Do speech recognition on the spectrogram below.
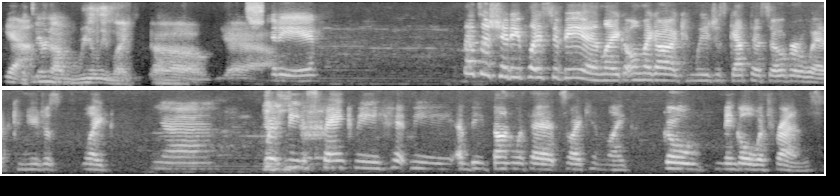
Yeah. But they're not really like, oh yeah. Shitty. That's a shitty place to be in. Like, oh my God, can we just get this over with? Can you just like Yeah. Whip yeah, me, you... spank me, hit me, and be done with it so I can like go mingle with friends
